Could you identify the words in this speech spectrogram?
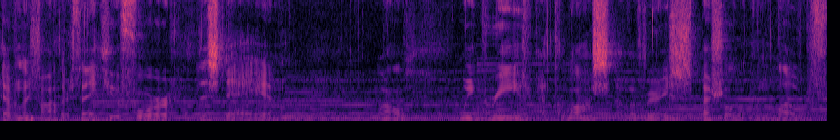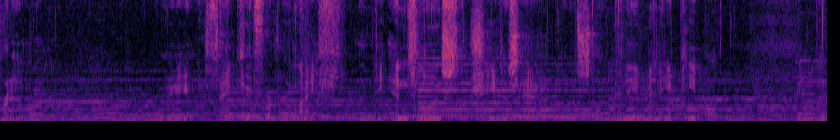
Heavenly Father, thank you for this day. And while we grieve at the loss of a very special and loved friend, we thank you for her life and the influence that she has had on so many, many people, the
